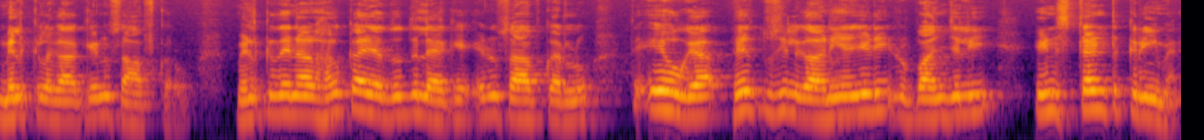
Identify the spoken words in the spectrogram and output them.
ਮਿਲਕ ਲਗਾ ਕੇ ਇਹਨੂੰ ਸਾਫ਼ ਕਰੋ। ਮਿਲਕ ਦੇ ਨਾਲ ਹਲਕਾ ਜਿਹਾ ਦੁੱਧ ਲੈ ਕੇ ਇਹਨੂੰ ਸਾਫ਼ ਕਰ ਲਓ। ਤੇ ਇਹ ਹੋ ਗਿਆ। ਫਿਰ ਤੁਸੀਂ ਲਗਾਣੀ ਹੈ ਜਿਹੜੀ ਰੂਪਾਂਜਲੀ ਇਨਸਟੈਂਟ ਕਰੀਮ ਹੈ।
